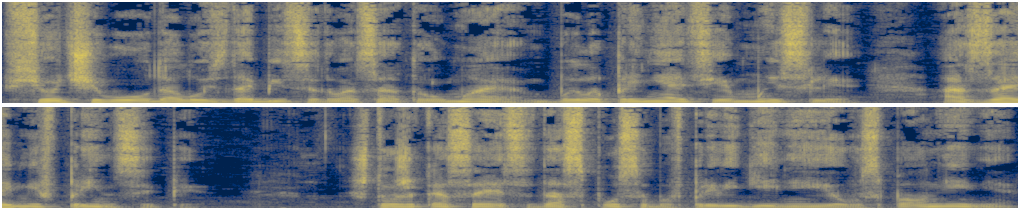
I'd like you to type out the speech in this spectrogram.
Все, чего удалось добиться 20 мая, было принятие мысли о займе в принципе – что же касается до способов приведения ее в исполнение,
